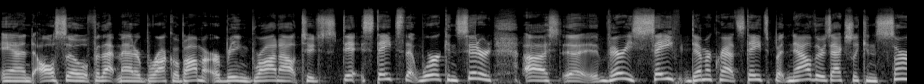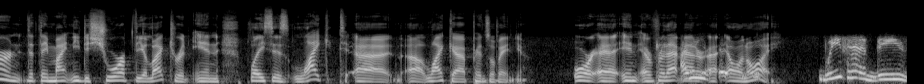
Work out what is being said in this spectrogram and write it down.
and also, for that matter, Barack Obama are being brought out to st- states that were considered uh, uh, very safe Democrat states, but now there's actually concern that they might need to shore up the electorate in places like uh, uh, like uh, Pennsylvania, or in, or for that matter, I mean, Illinois. We've had these,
